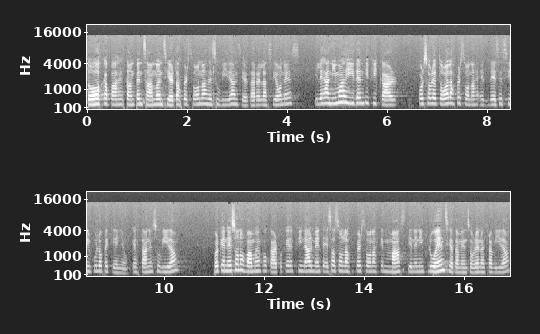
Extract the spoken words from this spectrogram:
todos capaz están pensando en ciertas personas de su vida, en ciertas relaciones, y les animo a identificar por sobre todas las personas de ese círculo pequeño que están en su vida, porque en eso nos vamos a enfocar, porque finalmente esas son las personas que más tienen influencia también sobre nuestra vida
